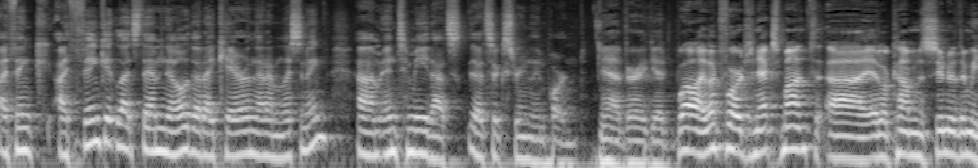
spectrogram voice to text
I think I think it lets them know that I care and that I'm listening. Um, and to me, that's that's extremely important. Yeah, very good. Well, I look forward to next month. Uh, it'll come sooner than we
